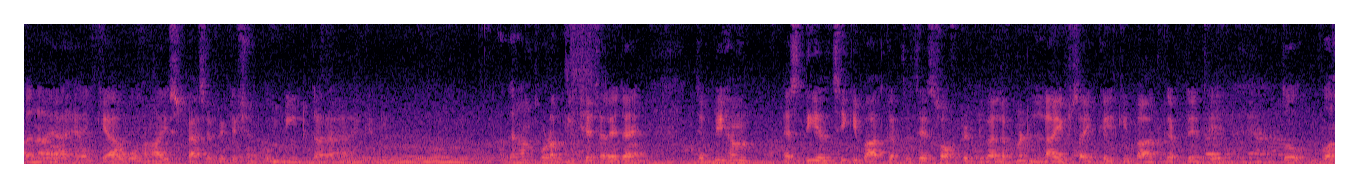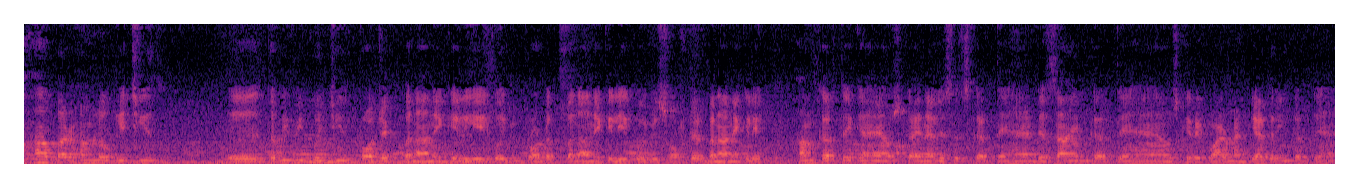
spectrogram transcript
बनाया है, क्या वो हमारी स्पेसिफिकेशन को मीट कर रहा है कि नहीं? अगर हम थोड़ा पीछे चले जाएँ, जब भी हम एस डी एल सी की बात करते थे सॉफ्टवेयर डेवलपमेंट लाइफ साइकिल की बात करते थे तो वहाँ पर हम लोग ये चीज़ कभी भी कोई चीज़ प्रोजेक्ट बनाने के लिए, कोई भी प्रोडक्ट बनाने के लिए, कोई भी सॉफ्टवेयर बनाने के लिए हम करते क्या हैं, उसका एनालिसिस करते हैं डिज़ाइन करते हैं, उसकी रिक्वायरमेंट गैदरिंग करते हैं।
